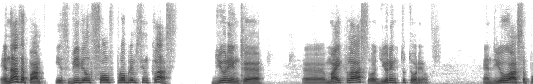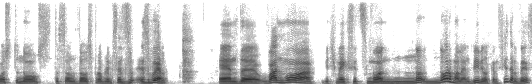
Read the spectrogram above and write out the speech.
Another part is we will solve problems in class during uh, uh, my class or during tutorials. And you are supposed to know to solve those problems as, as well and uh, one more which makes it more no- normal and we will consider this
